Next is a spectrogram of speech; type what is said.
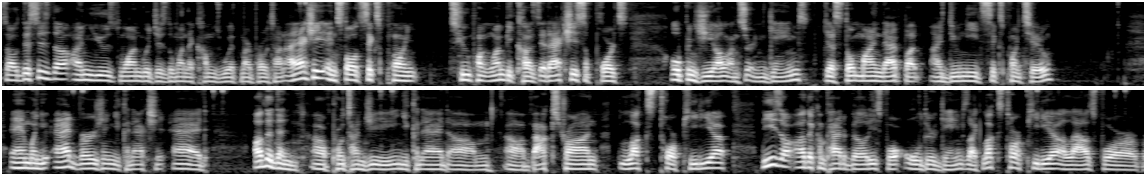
So this is the unused one, which is the one that comes with my Proton. I actually installed 6.2.1 because it actually supports OpenGL on certain games. Just don't mind that, but I do need 6.2. And when you add version, you can actually add, other than uh, Proton GE, you can add um, uh, Boxtron, Luxtorpeda. These are other compatibilities for older games. Like Luxtorpeda allows for,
